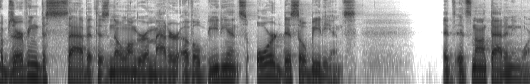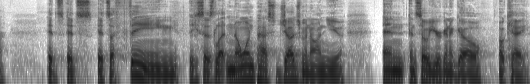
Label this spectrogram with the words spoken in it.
Observing the Sabbath is no longer a matter of obedience or disobedience. It's it's not that anymore. It's it's it's a thing. He says, "Let no one pass judgment on you," and and so you're going to go, okay.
